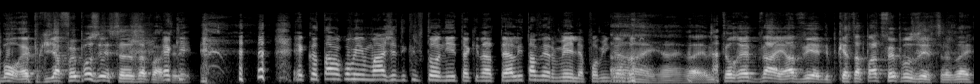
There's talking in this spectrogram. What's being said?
Bom, é porque já foi pros extras essa parte. É que, é que eu tava com uma imagem de Kryptonita aqui na tela e tá vermelha, pô, me né? enganou. Ai, ai, vai. Então vai, a verde, porque essa parte foi pros extras, vai.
